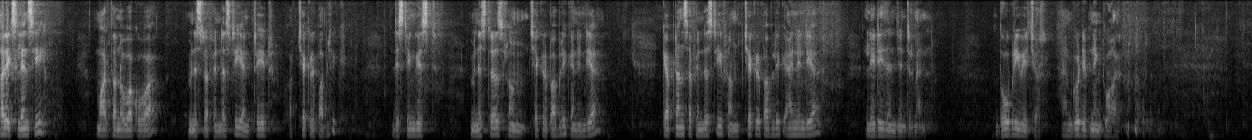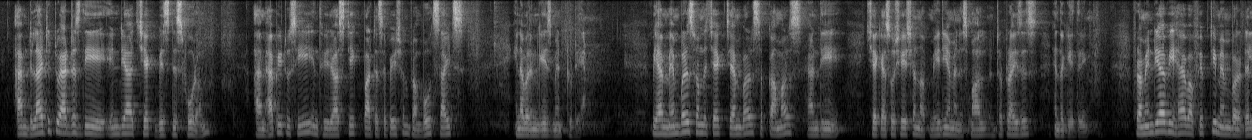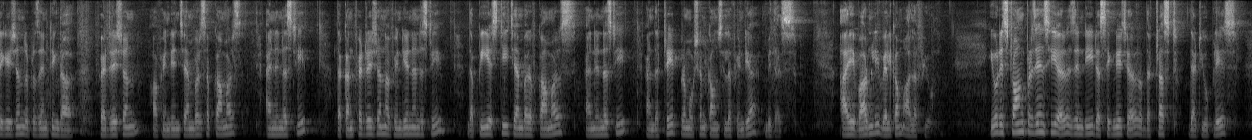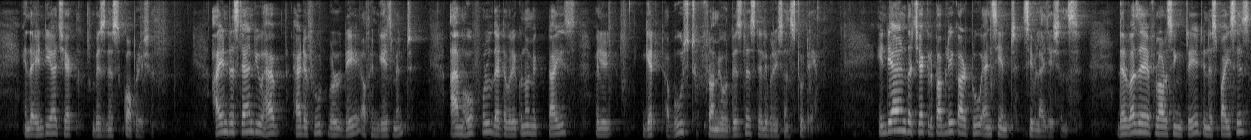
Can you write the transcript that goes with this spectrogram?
Her Excellency Marta Novakova, Minister of Industry and Trade of Czech Republic, distinguished ministers from Czech Republic and India, captains of industry from Czech Republic and India, ladies and gentlemen, Dobri Vechar and good evening to all. I am delighted to address the India Czech Business Forum. I am happy to see enthusiastic participation from both sides in our engagement today. We have members from the Czech Chambers of Commerce and the Czech Association of Medium and Small Enterprises in the gathering. From India, we have a 50 member delegation representing the Federation of Indian Chambers of Commerce and Industry, the Confederation of Indian Industry, the PHD Chamber of Commerce and Industry, and the Trade Promotion Council of India with us. I warmly welcome all of you. Your strong presence here is indeed a signature of the trust that you place in the India Czech business cooperation. I understand you have had a fruitful day of engagement I am hopeful that our economic ties will get a boost from your business deliberations today. India and the Czech Republic are two ancient civilizations. There was a flourishing trade in spices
